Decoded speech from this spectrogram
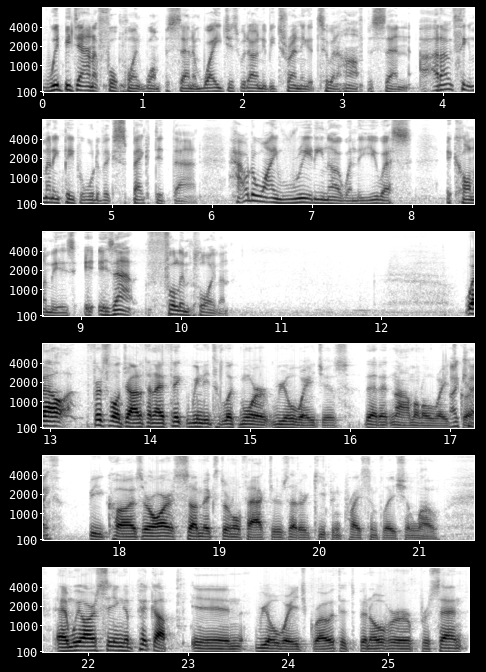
we'd be down at 4.1% and wages would only be trending at 2.5%, I don't think many people would have expected that. How do I really know when the US economy is, is at full employment? Well, first of all, Jonathan, I think we need to look more at real wages than at nominal wage okay. growth because there are some external factors that are keeping price inflation low. And we are seeing a pickup in real wage growth. It's been over a percent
